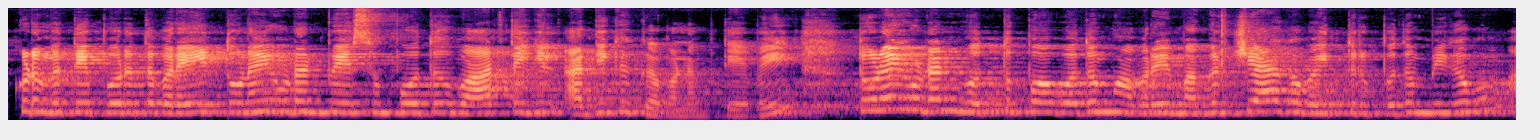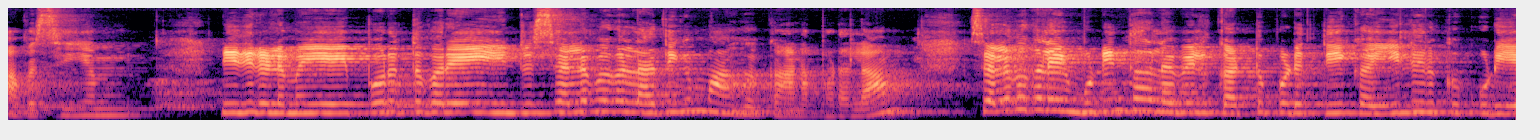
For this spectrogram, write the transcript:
குடும்பத்தை பொறுத்தவரை துணையுடன் பேசும்போது வார்த்தையில் அதிக கவனம் தேவை. துணையுடன் ஒத்துப்போவதும் அவரை மகிழ்ச்சியாக வைத்திருப்பதும் மிகவும் அவசியம். நிதி நிலைமையை பொறுத்தவரை இன்று செலவுகள் அதிகமாக காணப்படலாம். செலவுகளை முடிந்த அளவில் கட்டுப்படுத்தி கையில் இருக்கக்கூடிய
